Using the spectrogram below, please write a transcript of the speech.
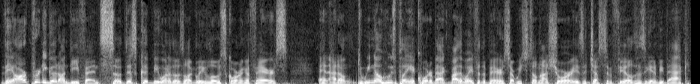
they are pretty good on defense. So this could be one of those ugly, low scoring affairs. And I don't. Do we know who's playing a quarterback? By the way, for the Bears, are we still not sure? Is it Justin Fields? Is he going to be back?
